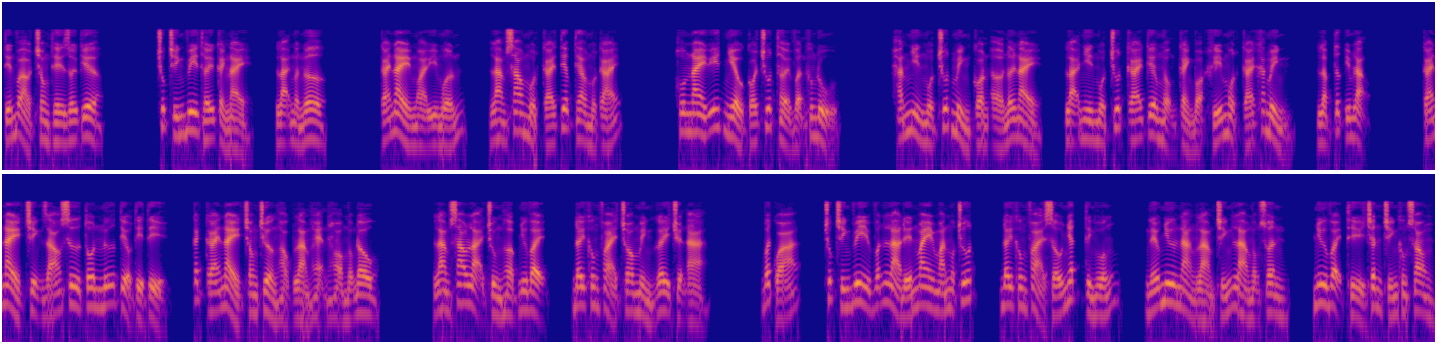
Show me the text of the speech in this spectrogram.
tiến vào trong thế giới kia. Trúc chính vi thấy cảnh này, lại ngẩn ngơ. Cái này ngoài ý muốn, làm sao một cái tiếp theo một cái? Hôm nay ít nhiều có chút thời vận không đủ. Hắn nhìn một chút mình còn ở nơi này, lại nhìn một chút cái kia ngộng cảnh bọt khí một cái khác mình, lập tức im lặng. Cái này trịnh giáo sư tôn nữ tiểu tỷ tỷ, cách cái này trong trường học làm hẹn hò mộng đâu? Làm sao lại trùng hợp như vậy, đây không phải cho mình gây chuyện à? Bất quá, trúc chính vi vẫn là đến may mắn một chút, đây không phải xấu nhất tình huống, nếu như nàng làm chính là mộng xuân, như vậy thì chân chính không xong.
